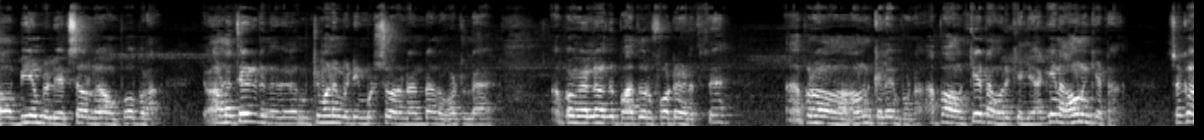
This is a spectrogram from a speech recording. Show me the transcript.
அவன் பிஎம்டபிள்யூ எக்ஸாமில் அவன் போகிறான் அவனை தேடிட்டு இருந்தது முக்கியமான மீட்டிங் முடிச்சுட்டு வரேன்டான்ட்டு அந்த ஹோட்டலில் அப்போ வெளில வந்து பார்த்து ஒரு ஃபோட்டோ எடுத்துட்டு அப்புறம் அவனும் கிளம்பி போனான். அப்போ அவன் கேட்டான் ஒரு கேள்வி. அகைன் அவனும் கேட்டான். சொக்கா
